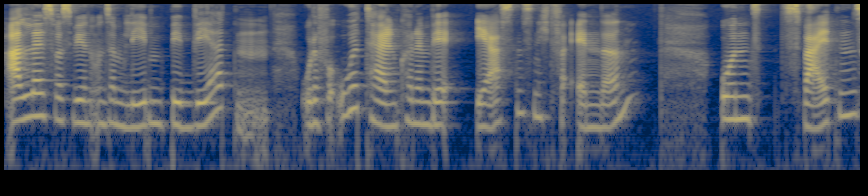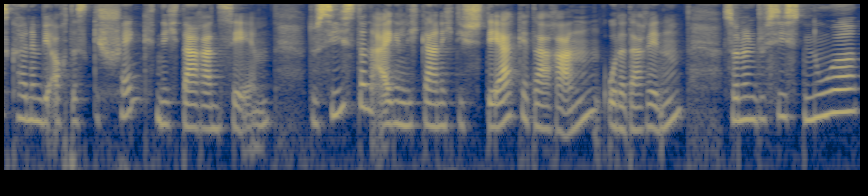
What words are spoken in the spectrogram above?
Alles, was wir in unserem Leben bewerten oder verurteilen, können wir erstens nicht verändern und zweitens können wir auch das Geschenk nicht daran sehen. Du siehst dann eigentlich gar nicht die Stärke daran oder darin, sondern du siehst nur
